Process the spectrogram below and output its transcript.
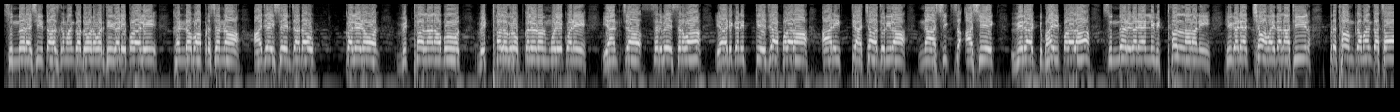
सुंदर अशी तास क्रमांक दोन वरती गाडी पळाली. खंडोबा प्रसन्न अजय शेठ जाधव कलेडॉन विठ्ठल नाना बोध विठ्ठल ग्रुप कलेडॉन मुळेकवाडे यांच्या सर्वे सर्व या ठिकाणी तेजा पळाला आणि त्याच्या जोडीला नाशिकचा आशिक विराट भाई पळाला. सुंदर गाडी आणली विठ्ठल नानाने. ही गाडी अच्छा मैदानातील प्रथम क्रमांकाचा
